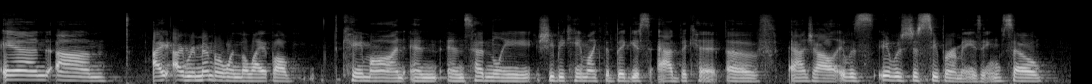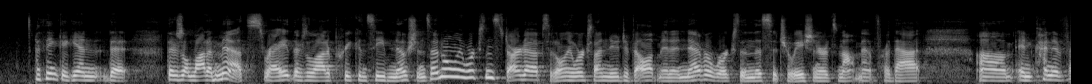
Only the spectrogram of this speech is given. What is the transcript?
And um, I, I, remember when the light bulb came on and, and suddenly she became like the biggest advocate of Agile. It was, it was just super amazing. So I think again that there's a lot of myths, right? There's a lot of preconceived notions. It only works in startups, it only works on new development, it never works in this situation or it's not meant for that. Um, and kind of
